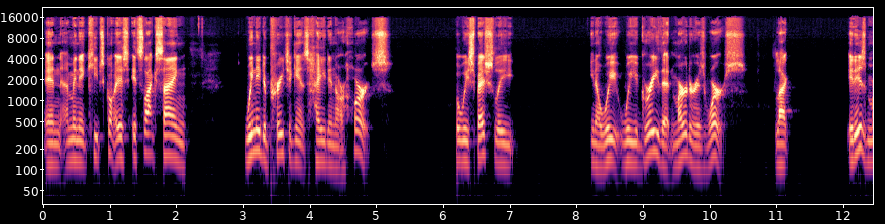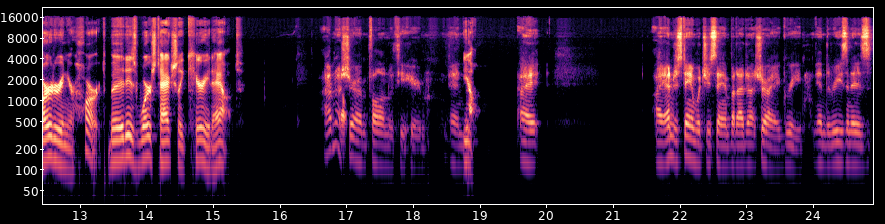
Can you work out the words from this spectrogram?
And I mean, it keeps going. It's, it's like saying we need to preach against hate in our hearts, but we especially, you know, we, we agree that murder is worse. Like it is murder in your heart, but it is worse to actually carry it out. I'm not sure I'm following with you here. And yeah, I I understand what you're saying, but I'm not sure I agree. And the reason is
